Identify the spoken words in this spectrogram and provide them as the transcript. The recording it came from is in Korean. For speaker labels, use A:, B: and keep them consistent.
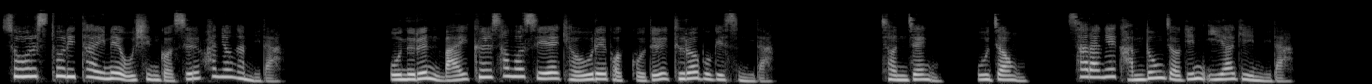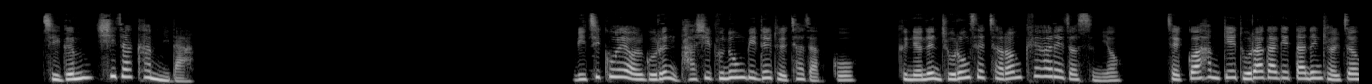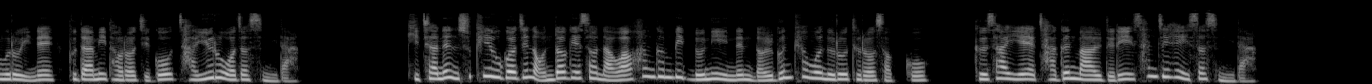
A: 소울 스토리타임에 오신 것을 환영합니다. 오늘은 마이클 서머스의 겨울의 벚꽃을 들어보겠습니다. 전쟁, 우정, 사랑의 감동적인 이야기입니다. 지금 시작합니다. 미치코의 얼굴은 다시 분홍빛을 되찾았고 그녀는 조롱새처럼 쾌활해졌으며 잭과 함께 돌아가겠다는 결정으로 인해 부담이 덜어지고 자유로워졌습니다. 기차는 숲이 우거진 언덕에서 나와 황금빛 눈이 있는 넓은 평원으로 들어섰고 그 사이에 작은 마을들이 산재해 있었습니다.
